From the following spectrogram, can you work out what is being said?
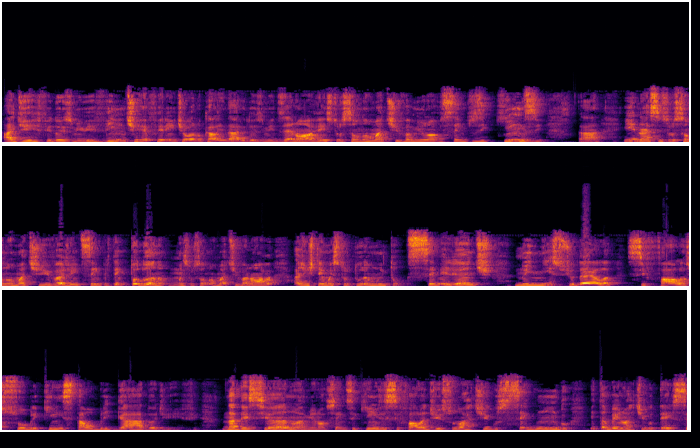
a DIRF 2020, referente ao ano calendário 2019, a instrução normativa 1915 Tá? E nessa instrução normativa, a gente sempre tem, todo ano, uma instrução normativa nova, a gente tem uma estrutura muito semelhante. No início dela, se fala sobre quem está obrigado a DIRF. Na desse ano, a 1915, se fala disso no artigo 2 e também no artigo 3,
